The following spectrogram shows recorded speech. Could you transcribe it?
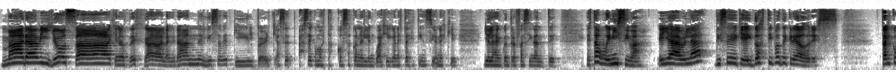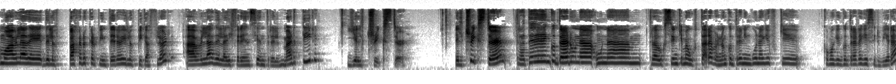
maravillosa que nos deja la gran Elizabeth Gilbert, que hace, hace como estas cosas con el lenguaje y con estas distinciones que yo las encuentro fascinantes. Está buenísima. Ella habla, dice que hay dos tipos de creadores. Tal como habla de, de los pájaros carpinteros y los picaflor, habla de la diferencia entre el mártir y el trickster. El trickster, traté de encontrar una, una, traducción que me gustara, pero no encontré ninguna que, como que encontrara que sirviera.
